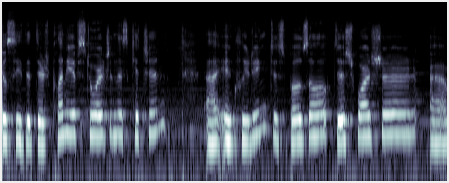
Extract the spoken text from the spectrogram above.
You'll see that there's plenty of storage in this kitchen, uh, including disposal, dishwasher, uh,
